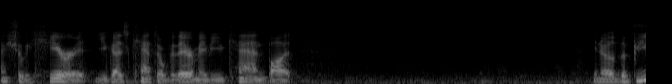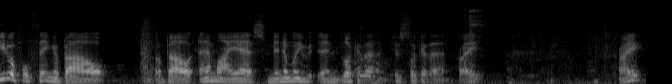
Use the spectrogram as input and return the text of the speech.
Actually hear it. You guys can't over there. Maybe you can, but you know the beautiful thing about about MIS minimally and look at that. Just look at that, right? Right?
